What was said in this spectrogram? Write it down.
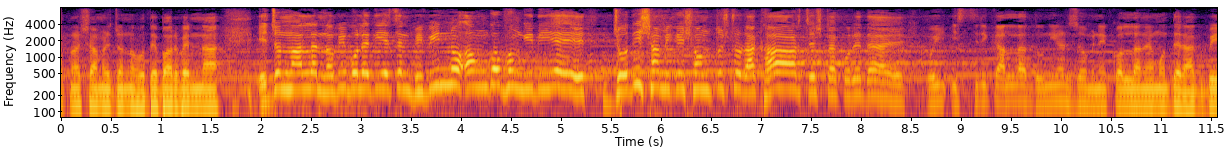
আপনার স্বামীর জন্য হতে পারবেন না। এজন্য আল্লাহ নবী বলে দিয়েছেন, বিভিন্ন অঙ্গভঙ্গি দিয়ে যদি স্বামীকে সন্তুষ্ট রাখার চেষ্টা করে দেয়, ওই স্ত্রীকে আল্লাহ দুনিয়ার জমিনে কল্যাণের মধ্যে রাখবে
